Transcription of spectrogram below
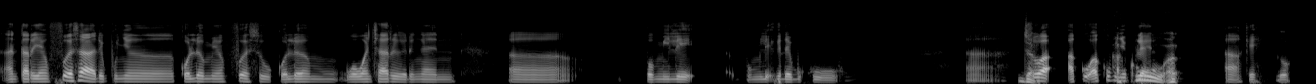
antara yang first lah dia punya kolom yang first tu kolom wawancara dengan uh, pemilik pemilik kedai buku. Ha. So Sekejap. aku aku punya plan. Aku Ah okay, go.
